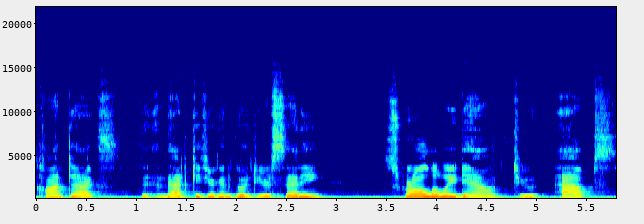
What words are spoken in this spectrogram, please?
contacts. In that case, you're going to go into your setting, scroll all the way down to apps,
